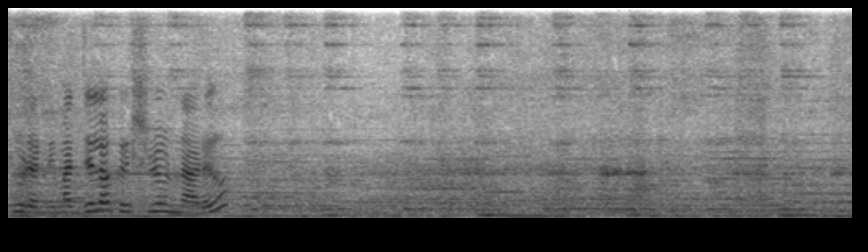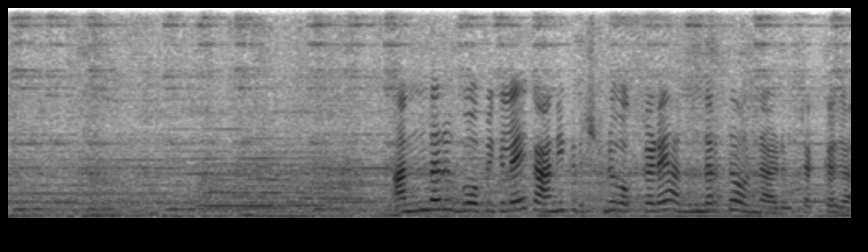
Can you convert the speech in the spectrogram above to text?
చూడండి మధ్యలో కృష్ణుడు ఉన్నాడు. అందరూ గోపికలే కానీ కృష్ణుడు ఒక్కడే అందరితో ఉన్నాడు చక్కగా.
